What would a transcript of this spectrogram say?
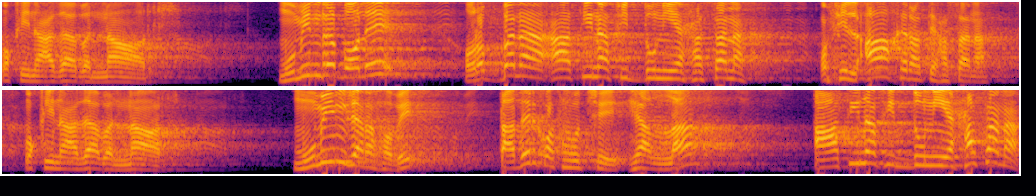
ওকিনা আদাবান নার। মুমিনরা বলে, রব্বানা আতিনা ফিদ দুনিয়া হাসানা অফিল আখেরাতে হাসানা ওকিনা আদাবান নার। মুমিন যারা হবে, তাদের কথা হচ্ছে, হে আল্লাহ আতিনা ফিদ দুনিয়া হাসানা।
